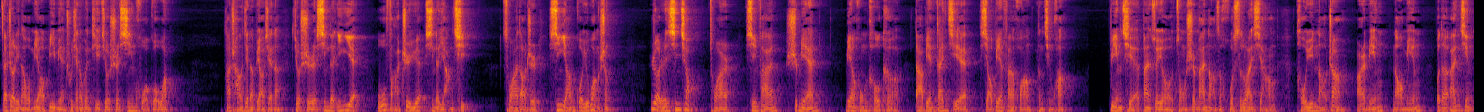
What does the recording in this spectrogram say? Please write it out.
在这里呢，我们要避免出现的问题就是心火过旺。它常见的表现呢，就是心的阴液无法制约心的阳气，从而导致心阳过于旺盛，热人心窍，从而心烦、失眠、面红口渴、大便干结、小便泛黄等情况，并且伴随有总是满脑子胡思乱想。头晕脑胀、耳鸣、脑鸣，不得安静、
